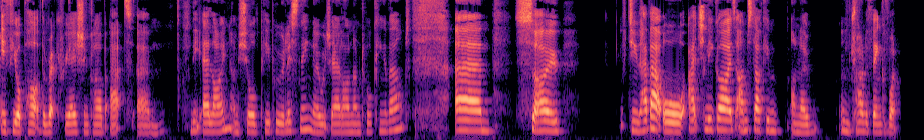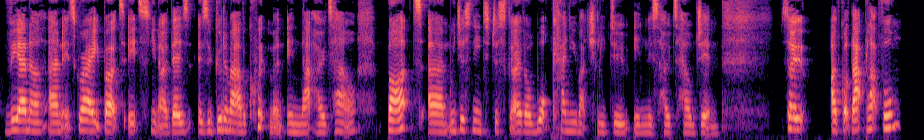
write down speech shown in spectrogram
if you're part of the recreation club at um, the airline, I'm sure the people who are listening know which airline I'm talking about. Um, so, do you have that? Or actually, guys, I'm stuck in, I know, I'm trying to think of what Vienna, and it's great, but it's you know there's there's a good amount of equipment in that hotel, but um, we just need to just go over what can you actually do in this hotel gym. So I've got that platform.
